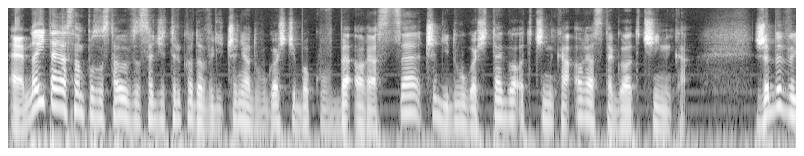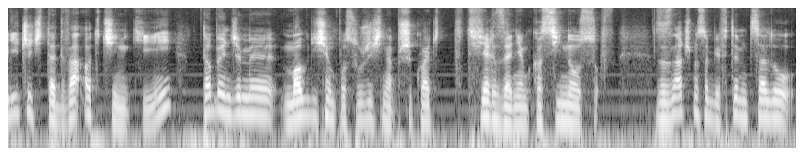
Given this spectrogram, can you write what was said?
E, no i teraz nam pozostały w zasadzie tylko do wyliczenia długości boków B oraz C, czyli długość tego odcinka oraz tego odcinka. Żeby wyliczyć te dwa odcinki, to będziemy mogli się posłużyć na przykład twierdzeniem kosinusów. Zaznaczmy sobie w tym celu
